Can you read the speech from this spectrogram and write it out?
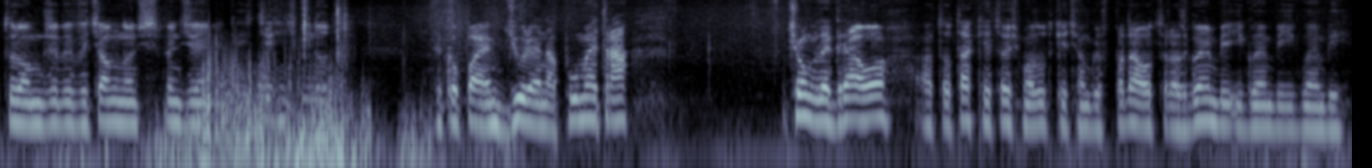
którą żeby wyciągnąć spędziłem jakieś 10 minut. Wykopałem dziurę na pół metra. Ciągle grało, a to takie coś malutkie ciągle wpadało coraz głębiej i głębiej i głębiej.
